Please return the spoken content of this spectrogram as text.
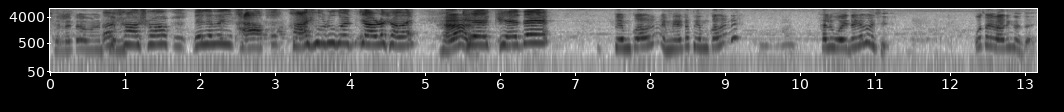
ছেলেটা মানে দেখে খাওয়া শুরু করছি আমরা সবাই। হ্যাঁ। খেয়ে খেয়ে দে। প্রেম করে না মেয়েটা প্রেম করে না খালি ওই দেখে রয়েছে কোথায় বাড়ি কোথায়?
